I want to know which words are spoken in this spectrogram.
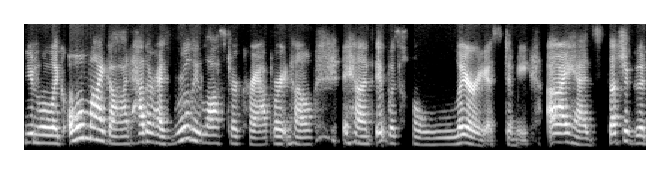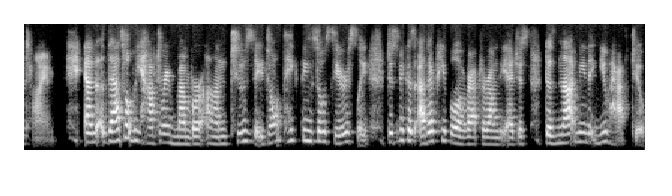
you know, like, oh my God, Heather has really lost her crap right now. And it was hilarious to me. I had such a good time. And that's what we have to remember on Tuesday. Don't take things so seriously. Just because other people are wrapped around the edges does not mean that you have to.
